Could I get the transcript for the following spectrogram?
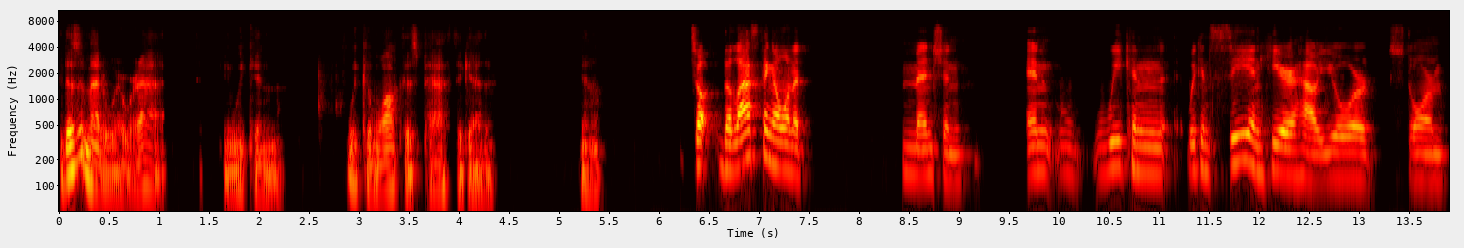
it doesn't matter where we're at. We can we can walk this path together. You know. So the last thing I want to mention and we can we can see and hear how your storm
